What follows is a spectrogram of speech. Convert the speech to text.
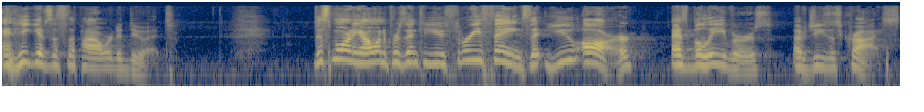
and He gives us the power to do it. This morning, I want to present to you three things that you are as believers of Jesus Christ.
